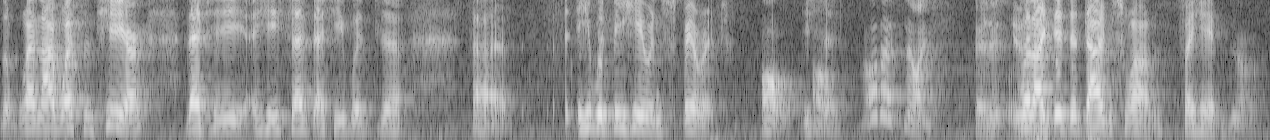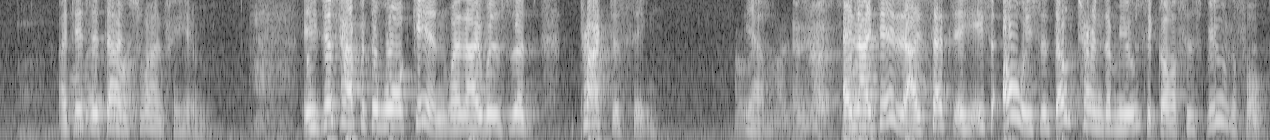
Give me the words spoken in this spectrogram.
when I wasn't here, that he, he said that he would, uh, uh, he would be here in spirit Oh, he oh. said. Oh, that's nice. And it, is when I did the Dying Swan for him. Yeah. I did the that's Dying nice. Swan for him. He just happened to walk in when I was uh, practicing. Oh, Yeah. nice. And that's. And I did it. I said to he said, oh, he said, don't turn the music off. It's beautiful.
